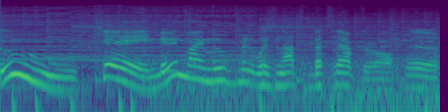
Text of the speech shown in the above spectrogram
Ooh, okay. Maybe my movement was not the best after all. Ugh.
